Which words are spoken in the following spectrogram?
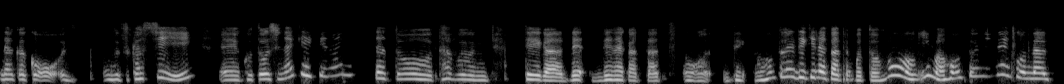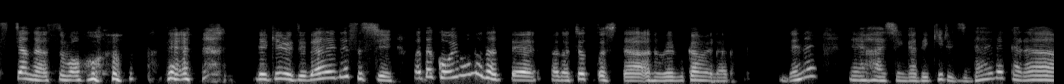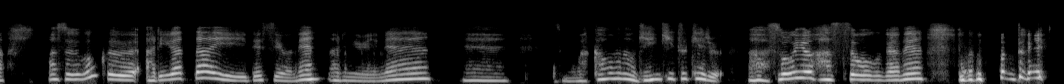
なんかこう、難しい、えーことをしなきゃいけないんだと、多分手が出なかった、もうで、本当にできなかったことも、今本当にね、こんなちっちゃなスマホで できる時代ですし、またこういうものだって、あの、ちょっとしたあのウェブカメラでね、ね配信ができる時代だから、まあ、すごくありがたいですよね、ある意味ね。えーその若者を元気づける。あ、そういう発想がね、本当に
